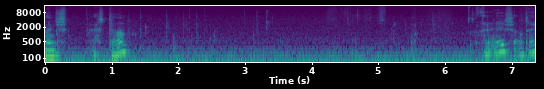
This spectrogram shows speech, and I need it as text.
And then just press done. There it is, that'll do.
